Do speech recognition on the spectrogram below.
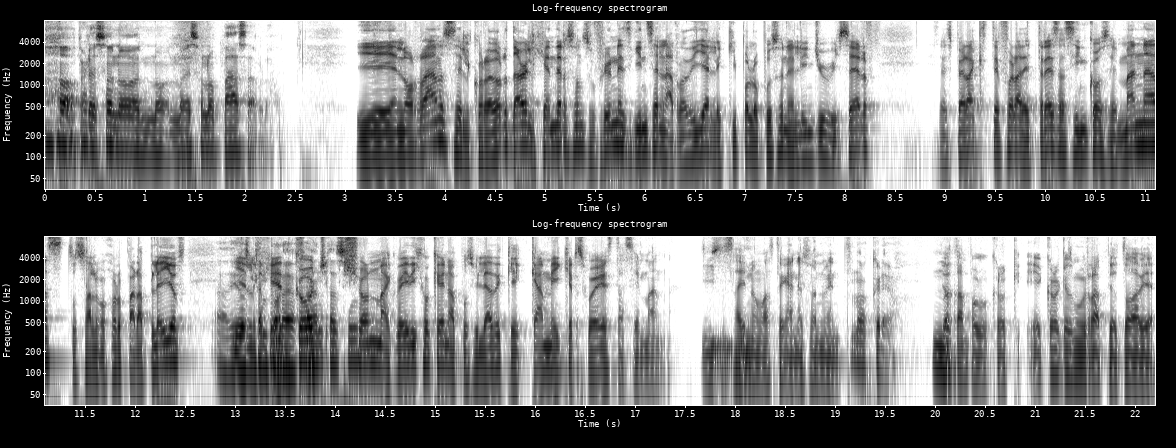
No, pero eso no, no, no, eso no pasa, bro. Y en los Rams, el corredor Daryl Henderson sufrió un esguince en la rodilla. El equipo lo puso en el injury reserve. Se espera que esté fuera de 3 a 5 semanas. Entonces, a lo mejor para playoffs. Adiós, y el head coach fantasy. Sean McVay dijo que hay una posibilidad de que Cam Akers juegue esta semana. Entonces, ahí nomás tengan eso en mente. No creo. Yo tampoco creo que eh, creo que es muy rápido todavía.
